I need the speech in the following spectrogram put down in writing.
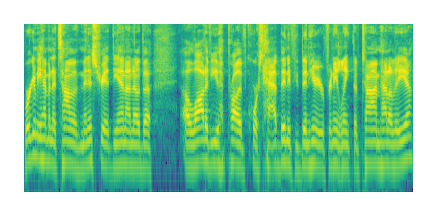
We're going to be having a time of ministry at the end. I know that a lot of you probably, of course, have been if you've been here for any length of time. Hallelujah.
